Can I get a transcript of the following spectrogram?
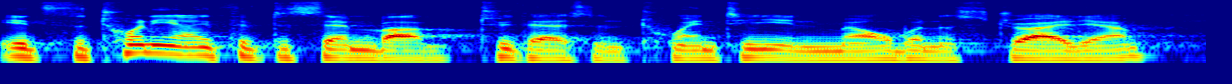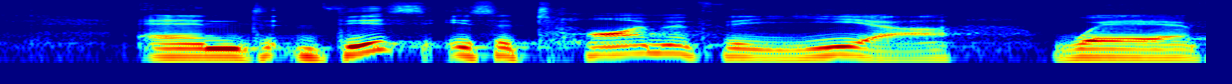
it's the 28th of December 2020 in Melbourne, Australia. And this is a time of the year where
